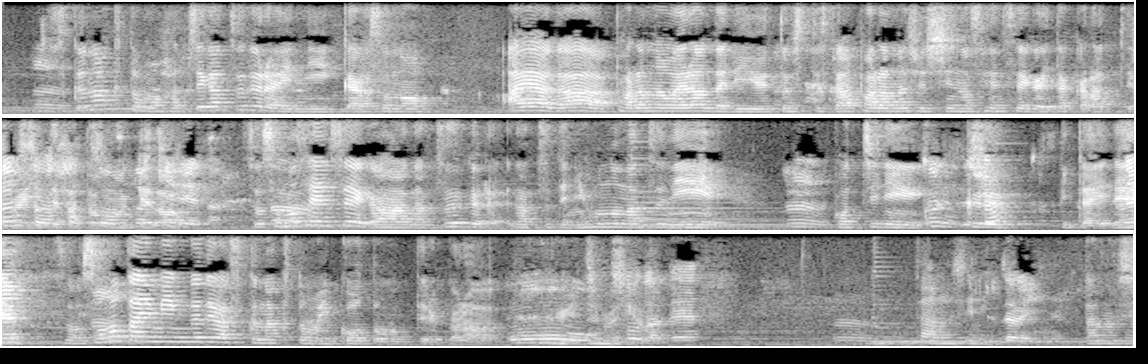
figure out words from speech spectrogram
うん。少なくとも8月ぐらいに一回そのあやがパラナを選んだ理由としてさパラナ出身の先生がいたからって言ってたと思うけど。そうその先生が夏ぐらい夏って日本の夏にうん。こっちに来るみたいで、ね。そうそのタイミングでは少なくとも行こうと思ってるからおおビーチバにはそうだね。うん。楽しみ。楽し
